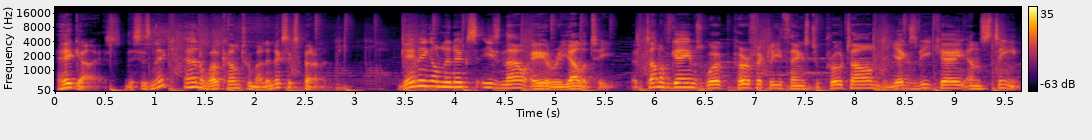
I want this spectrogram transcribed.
Hey guys, this is Nick and welcome to my Linux experiment. Gaming on Linux is now a reality. A ton of games work perfectly thanks to Proton, DXVK and Steam.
